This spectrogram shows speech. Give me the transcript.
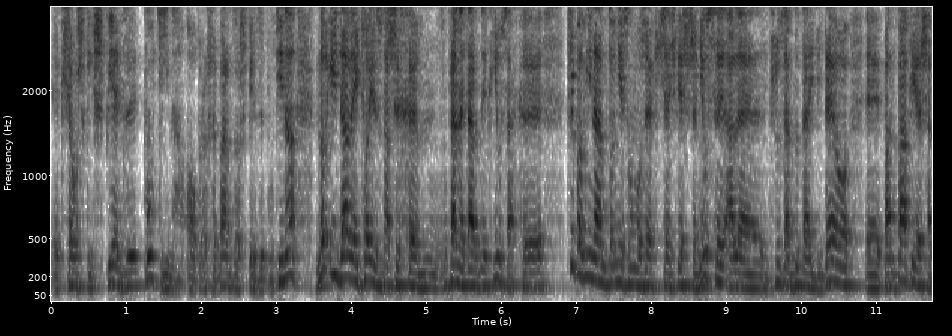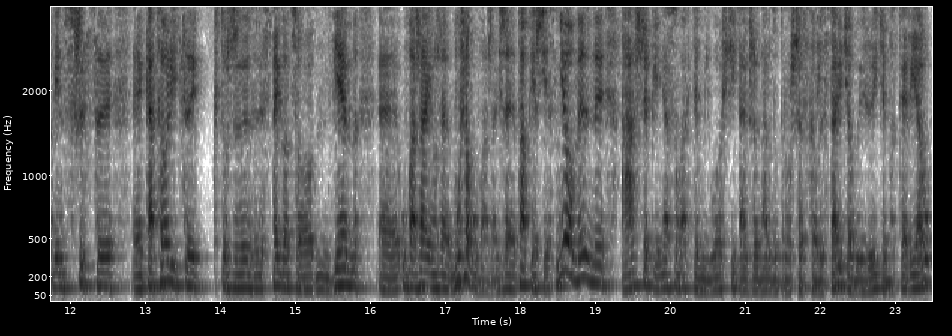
e, książki Szpiedzy Putina. O, proszę bardzo, Szpiedzy Putina. No i dalej, co jest w naszych planetarnych newsach? E, Przypominam, to nie są może jakieś najświeższe newsy, ale wrzucam tutaj wideo. E, Pan papież, a więc wszyscy katolicy, którzy z tego co wiem, uważają, że muszą uważać, że papież jest nieomylny, a szczepienia są aktem miłości. Także bardzo proszę, skorzystajcie, obejrzyjcie materiał.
